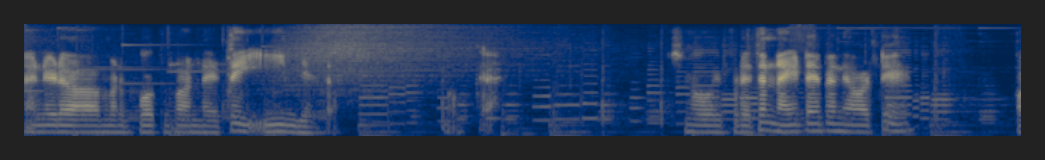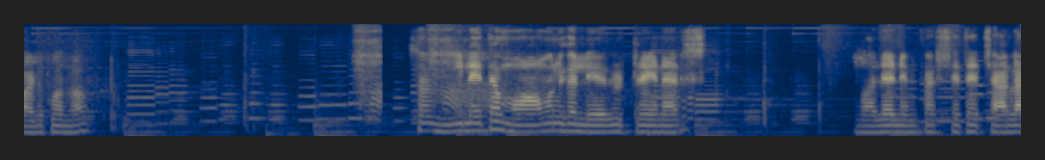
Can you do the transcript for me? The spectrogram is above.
అండ్ ఇక్కడ మన పోకపాండ్ అయితే ఈ చేద్దాం ఓకే సో ఇప్పుడైతే నైట్ అయిపోయింది కాబట్టి పడుకుందాం. సో వీళ్ళైతే మామూలుగా లేరు ట్రైనర్స్ వాళ్ళని ఫస్ట్ అయితే చాలా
